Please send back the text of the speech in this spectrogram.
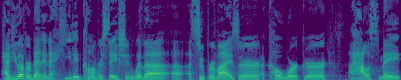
Have you ever been in a heated conversation with a, a, a supervisor, a coworker, a housemate,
